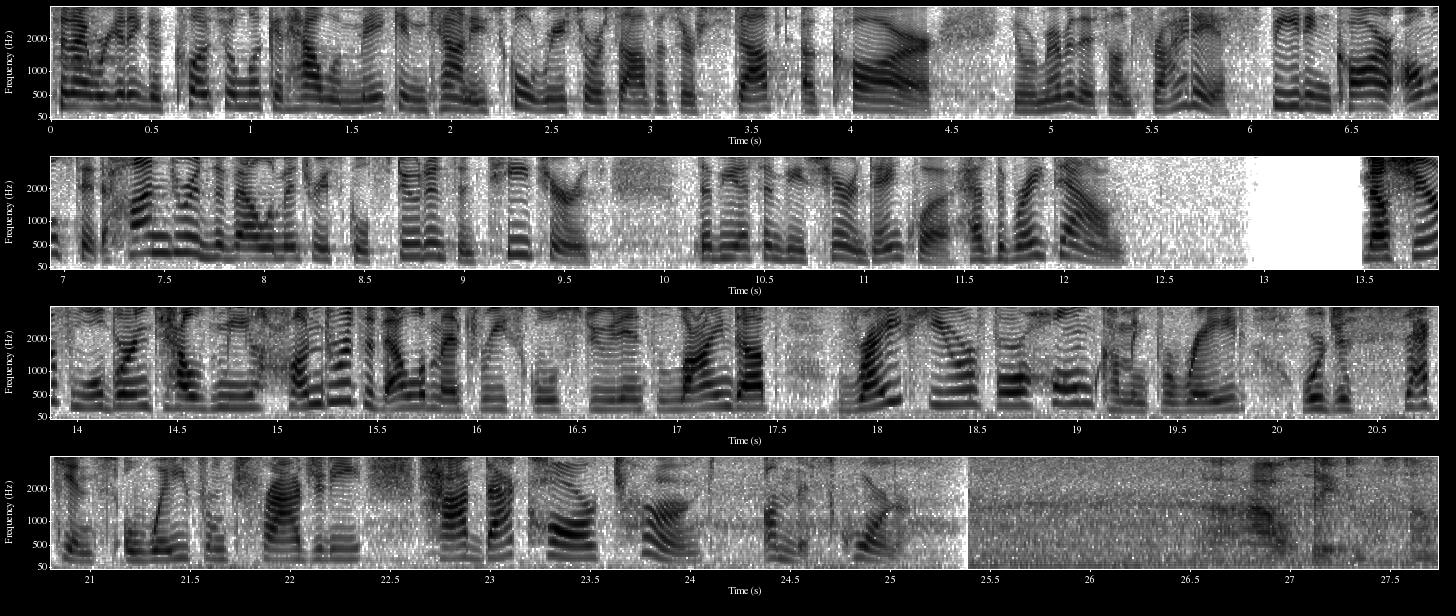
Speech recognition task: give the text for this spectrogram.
Tonight, we're getting a closer look at how a Macon County school resource officer stopped a car. You'll remember this on Friday, a speeding car almost hit hundreds of elementary school students and teachers. WSMV's Sharon Dankwa has the breakdown. Now, Sheriff Wilburn tells me hundreds of elementary school students lined up right here for a homecoming parade were just seconds away from tragedy had that car turned on this corner. I was sick to my stomach.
